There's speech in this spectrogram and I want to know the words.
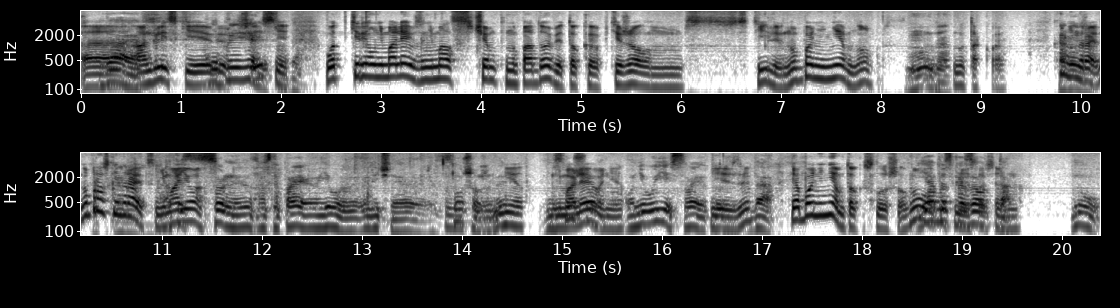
э, Да, английские песни. сюда. Вот Кирилл Немоляев занимался чем-то наподобие, только в тяжелом стиле. Ну, Бонни Нем, ну, Ну да. ну такое. Ну, Короче, не нравится. Ну, просто не короче. нравится, не А ты мое. Сольный, в смысле, про его лично слушал же, да? Нет, Не Немоляева слушал? нет. У него есть свое. Есть, да? Да. Я Бонни Нем только слушал. Ну, Я вот бы сказал так. Ну,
